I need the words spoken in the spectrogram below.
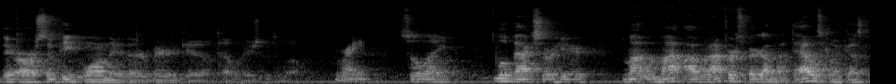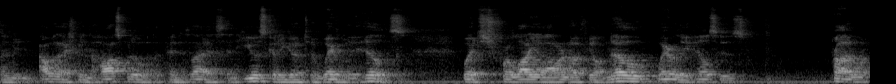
There are some people on there that are very good on television as well. right. So like, little backstory here. My when my I, when I first figured out my dad was going to Augusta, I mean, I was actually in the hospital with appendicitis, and he was going to go to Waverly Hills, which for a lot of y'all, I don't know if y'all know, Waverly Hills is probably one,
